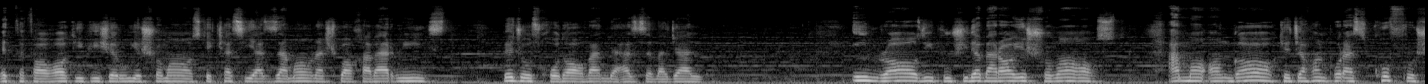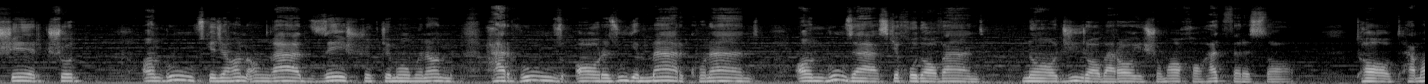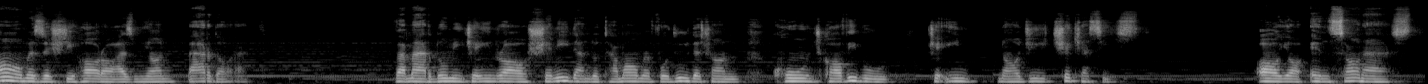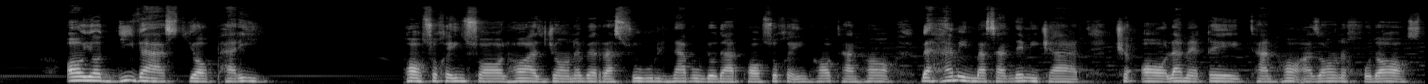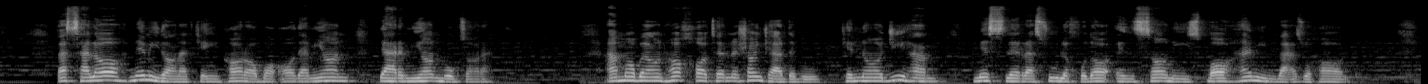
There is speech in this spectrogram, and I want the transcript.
اتفاقاتی پیش روی شماست که کسی از زمانش با خبر نیست به جز خداوند عز وجل این رازی پوشیده برای شماست اما آنگاه که جهان پر از کفر و شرک شد آن روز که جهان آنقدر زشت شد که مؤمنان هر روز آرزوی مرگ کنند آن روز است که خداوند ناجی را برای شما خواهد فرستاد تا تمام زشتی ها را از میان بردارد. و مردمی که این را شنیدند و تمام وجودشان کنجکاوی بود که این ناجی چه کسی است؟ آیا انسان است؟ آیا دیو است یا پری؟ پاسخ این سوال ها از جانب رسول نبود و در پاسخ اینها تنها به همین بسنده می کرد که عالم غیب تنها از آن خداست و صلاح نمی‌داند که اینها را با آدمیان در میان بگذارد. اما به آنها خاطر نشان کرده بود که ناجی هم مثل رسول خدا انسانی است با همین وعظ و حال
